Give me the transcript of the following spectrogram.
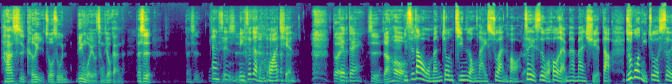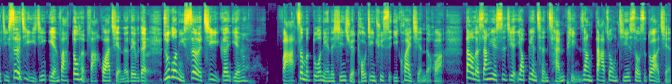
它是可以做出令我有成就感的。但是，但是，但是你这个很花钱。对，对不对？是，然后你知道，我们用金融来算哈，这也是我后来慢慢学到。如果你做设计，设计已经研发都很花花钱了，对不对？对，如果你设计跟研发这么多年的心血投进去是一块钱的话，到了商业世界要变成产品让大众接受是多少钱？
